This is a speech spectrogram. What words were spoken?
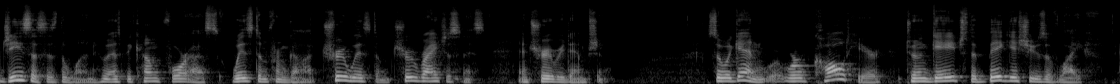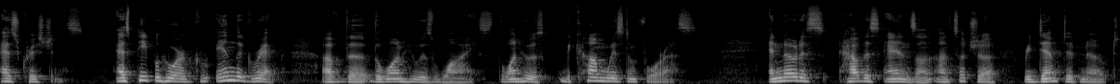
Jesus is the one who has become for us wisdom from God, true wisdom, true righteousness, and true redemption. So again, we're called here to engage the big issues of life as Christians, as people who are in the grip of the, the one who is wise, the one who has become wisdom for us. And notice how this ends on, on such a redemptive note,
